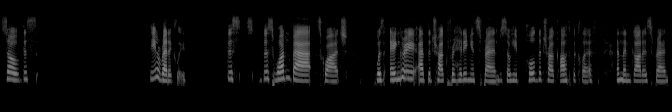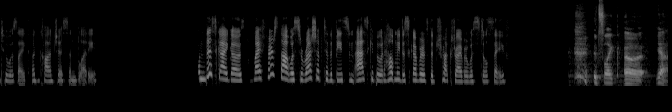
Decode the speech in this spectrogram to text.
So this theoretically, this this one bat squatch was angry at the truck for hitting his friend, so he pulled the truck off the cliff and then got his friend who was like unconscious and bloody. And this guy goes, My first thought was to rush up to the beast and ask if it would help me discover if the truck driver was still safe. It's like uh yeah.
